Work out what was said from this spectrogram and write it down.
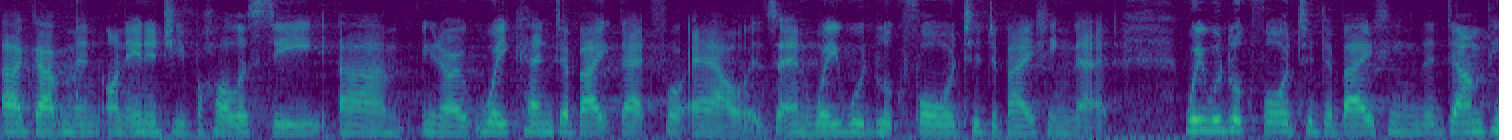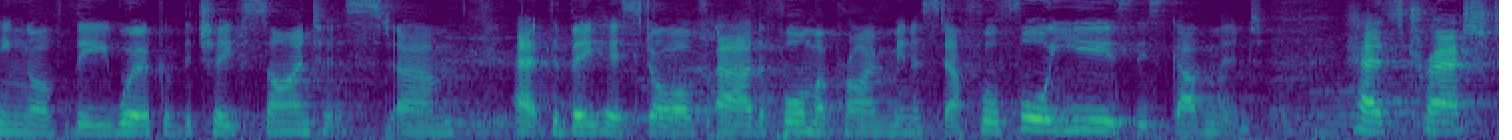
uh, government on energy policy, um, you know, we can debate that for hours, and we would look forward to debating that. We would look forward to debating the dumping of the work of the chief scientist um, at the behest of uh, the former Prime Minister. For four years, this government has trashed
